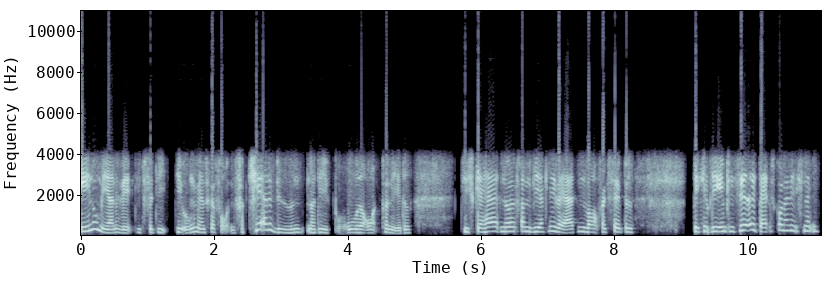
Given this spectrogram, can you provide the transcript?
endnu mere nødvendigt, fordi de unge mennesker får den forkerte viden, når de roder rundt på nettet. De skal have noget fra den virkelige verden, hvor for eksempel det kan blive impliceret i dansk undervisning.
